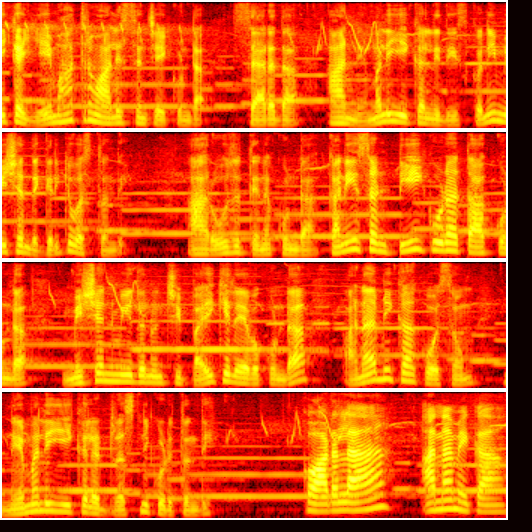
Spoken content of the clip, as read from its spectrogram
ఇక ఏమాత్రం ఆలస్యం చేయకుండా శారద ఆ నెమలి ఈకల్ని తీసుకొని మిషన్ దగ్గరికి వస్తుంది. ఆ రోజు తినకుండా కనీసం టీ కూడా తాగకుండా మిషన్ మీద నుంచి పైకి లేవకుండా అనామిక కోసం నెమలి ఈకల డ్రెస్ని కుడుతుంది. కోడలా అనామిక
